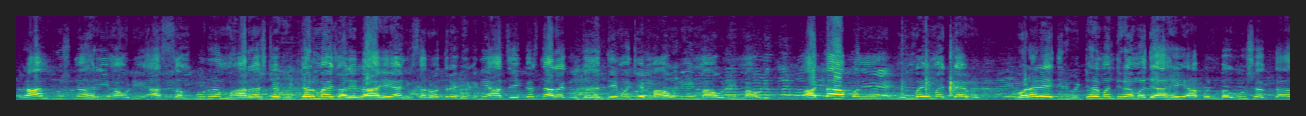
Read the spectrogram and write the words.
रामकृष्ण हरी माऊली आज संपूर्ण महाराष्ट्र विठ्ठलमय झालेला आहे आणि सर्वत्र ठिकाणी आज एकच नारा गुंजत ते म्हणजे माऊली माऊली माऊली. आता आपण मुंबईमधल्या वडाळ येथील विठ्ठल मंदिरामध्ये आहे. आपण बघू शकता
